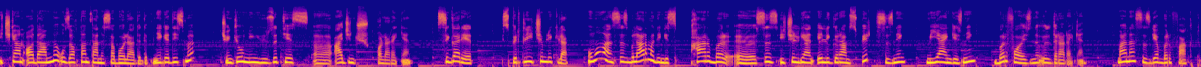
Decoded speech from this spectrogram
ichgan odamni uzoqdan tanisa bo'ladi deb nega deysizmi? Chunki uning yuzi tez e, ajin tushib qolar ekan. Sigaret spirtli ichimliklar. Umuman siz bilarmidingiz har bir e, siz ichilgan ellik gramm spirt sizning miyangizning bir foizini o'ldirar ekan. Mana sizga bir fakt.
